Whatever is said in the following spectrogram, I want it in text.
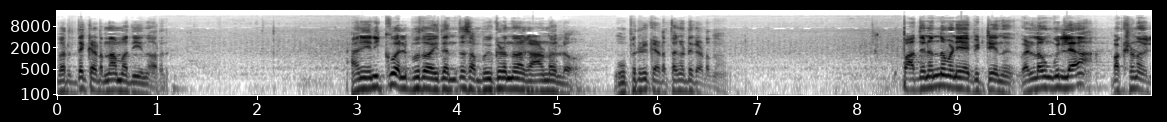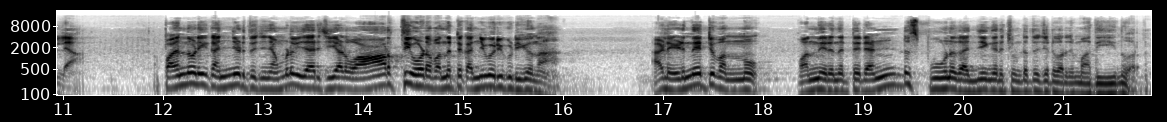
വെറുതെ കിടന്നാൽ മതി എന്ന് പറഞ്ഞു. അതിന് എനിക്കും അത്ഭുതം ഇതെന്ത് സംഭവിക്കണമെന്ന് കാണുമല്ലോ മൂപ്പരൊരു കിടത്തങ്ങോട്ട് കിടന്നു. പതിനൊന്ന് മണിയായി പിറ്റേന്ന്. വെള്ളവും വെള്ളവുമില്ല ഭക്ഷണമില്ല പതിനൊന്ന് മണിക്ക് കഞ്ഞെടുത്ത് വെച്ച് നമ്മൾ വിചാരിച്ച് ഇയാൾ വാർത്തയോടെ വന്നിട്ട് കഞ്ഞുകോരി കുടിക്കുന്ന അയാൾ എഴുന്നേറ്റ് വന്നു. വന്നിരുന്നിട്ട് രണ്ട് സ്പൂണ് കഞ്ഞി ഇങ്ങനെ ചുണ്ടത്ത് വെച്ചിട്ട് പറഞ്ഞു മതി എന്ന് പറഞ്ഞു.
